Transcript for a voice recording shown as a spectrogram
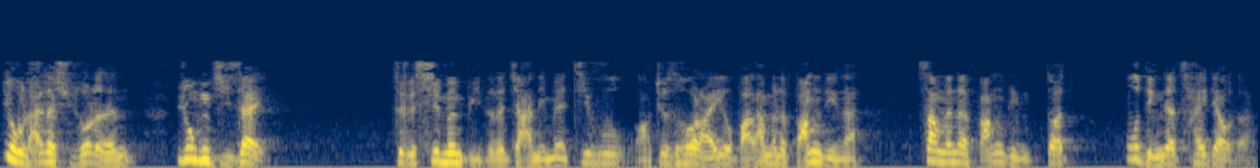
又来了许多的人，拥挤在这个西门彼得的家里面，几乎啊，就是后来又把他们的房顶啊。上面的房顶都屋顶要拆掉的，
